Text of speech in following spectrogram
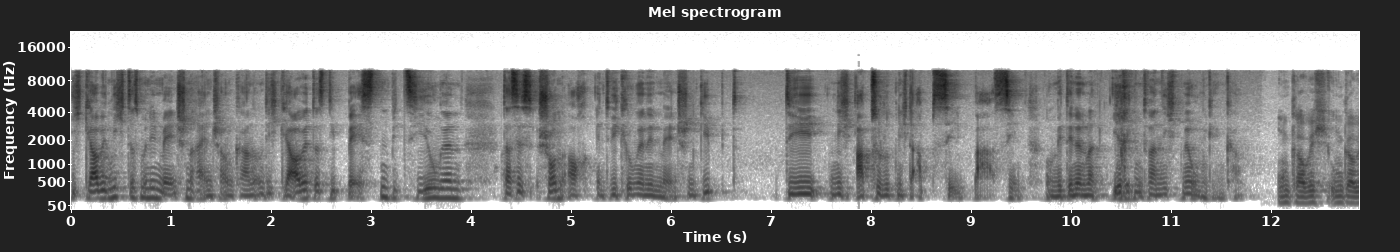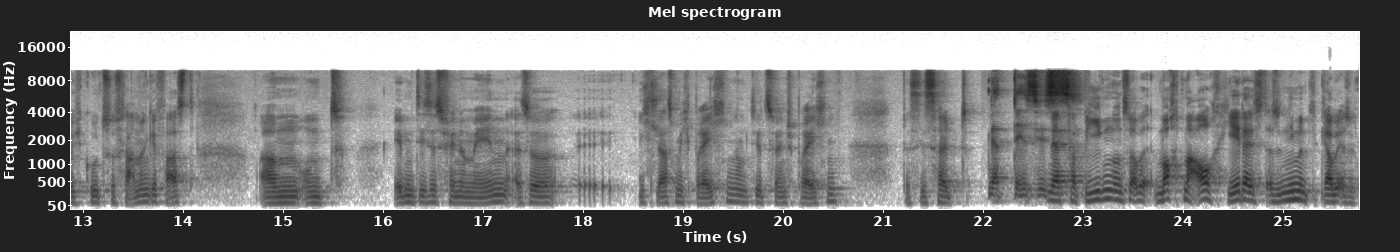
Ich glaube nicht, dass man in Menschen reinschauen kann. Und ich glaube, dass die besten Beziehungen, dass es schon auch Entwicklungen in Menschen gibt, die nicht, absolut nicht absehbar sind und mit denen man irgendwann nicht mehr umgehen kann. unglaublich, unglaublich gut zusammengefasst. Ähm, und eben dieses Phänomen, also äh, ich lasse mich brechen, um dir zu entsprechen, das ist halt Ja, das ist. nicht verbiegen und so, aber macht man auch. Jeder ist, also niemand, glaube ich, also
